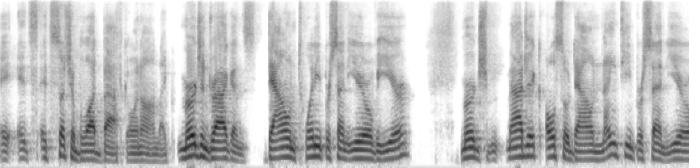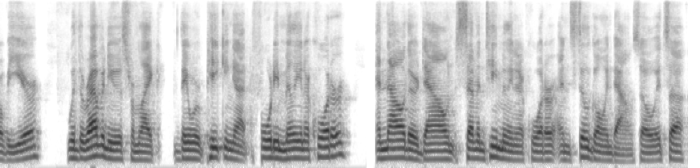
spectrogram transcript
it's it's such a bloodbath going on. Like Merge and Dragons down 20% year over year. Merge Magic also down 19% year over year with the revenues from like they were peaking at 40 million a quarter and now they're down 17 million a quarter and still going down. So it's a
